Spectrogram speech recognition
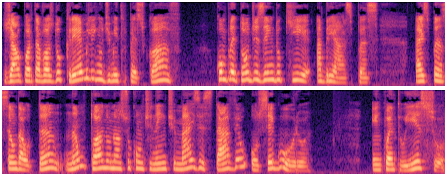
Já o porta-voz do Kremlin, o Dmitry Peskov, completou dizendo que, abre aspas, a expansão da OTAN não torna o nosso continente mais estável ou seguro. Enquanto isso,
